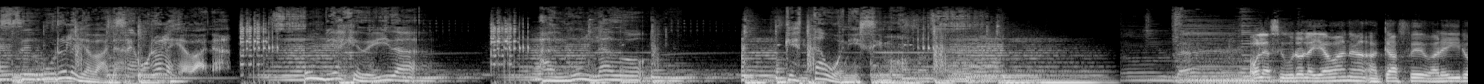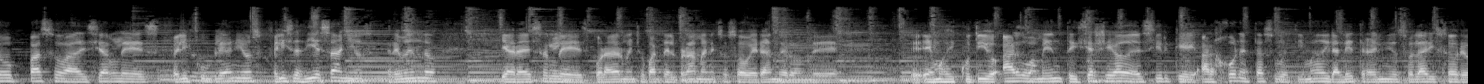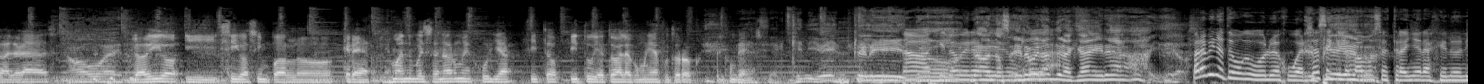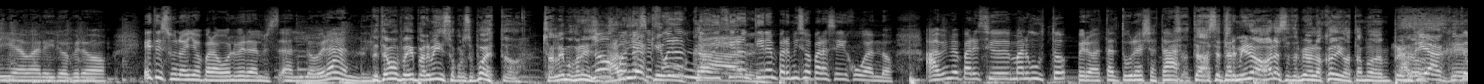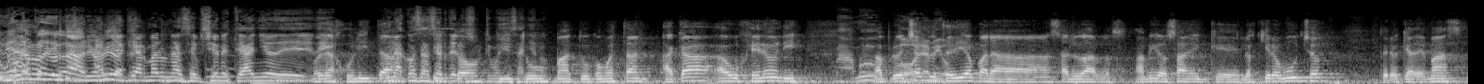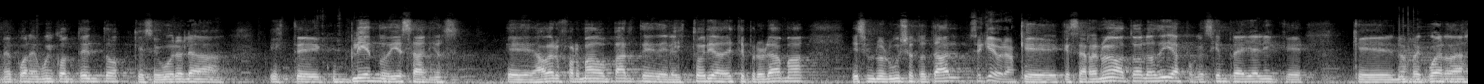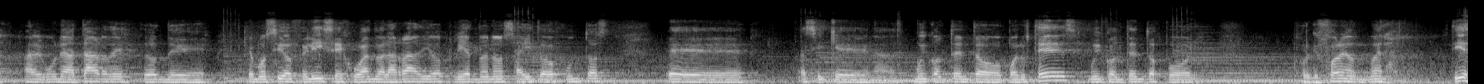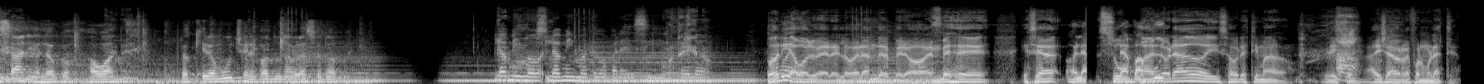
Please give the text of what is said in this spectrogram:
Seguro la Habana. Seguro la Habana. Un viaje de ida a algún lado que está buenísimo. Hola Seguro La Habana, acá Fede Vareiro, paso a desearles feliz cumpleaños, felices 10 años, tremendo, y agradecerles por haberme hecho parte del programa en esos Overander donde eh, hemos discutido arduamente y se ha llegado a decir que Arjona está subestimado y las letras del Indio Solari sobrevaloradas. No, bueno. Lo digo y sigo sin poderlo creer. Les mando un beso enorme, Julia, Fito, Pitu y a toda la comunidad de Futurock. Feliz cumpleaños. Qué nivel. Qué lindo. No, que el over no, los- no el over-under acá era. Ay, Dios. Para mí no tengo que volver a jugar. Ya El sé que lo vamos a extrañar a Genoni y a Vareiro, pero este es un año para volver al, al Overande. Le tenemos que pedir permiso, por supuesto. Charlemos con ellos. No, cuando se que fueron buscar- nos dijeron tienen permiso para seguir jugando. A mí me pareció de mal gusto, pero a esta altura ya está. Ya está, se terminó, ahora se terminaron los códigos, estamos en pleno Habría que, gobierno libertario, habría que armar una excepción este año de, de Hola Julita. una cosa a hacer de los últimos 10 Pitu, años. ¿no? Matu, ¿cómo están? Acá Agujeroni. Vamos. Aprovechando Hola, este día para saludarlos. Amigos saben que los quiero mucho, pero que además me pone muy contento que seguro la esté cumpliendo 10 años. Eh, haber formado parte de la historia de este programa es un orgullo total Se quiebra. que, que se renueva todos los días porque siempre hay alguien que, que nos recuerda alguna tarde donde hemos sido felices jugando a la radio, riéndonos ahí todos juntos. Eh, así que nada, muy contento por ustedes, muy contentos por porque fueron, bueno, 10 años, loco, aguante. Los quiero mucho y les mando un abrazo enorme. Lo mismo, lo mismo tengo para decir. pero- Podría volver el overander, pero en vez de que sea Hola. subvalorado y sobreestimado. Listo, ahí ya lo reformulaste.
